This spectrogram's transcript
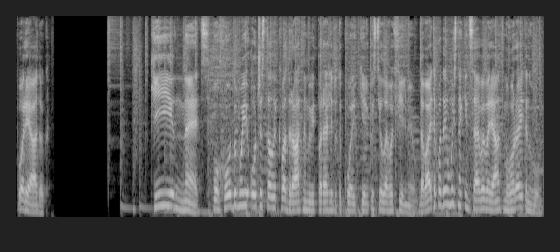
Порядок. Кінець. Походу, мої очі стали квадратними від перегляду такої кількості лего фільмів. Давайте подивимось на кінцевий варіант мого рейтингу.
